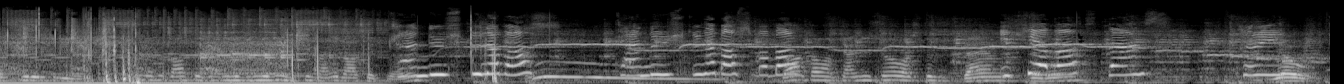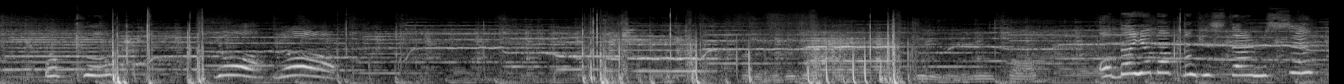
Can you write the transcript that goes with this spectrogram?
Çok gürültülüymüş. Nasıl dans edildiğini bilmediğim için ben de dans etmiyorum. Kendi üstüne bas. Kendi üstüne bas baba. Tamam tamam kendi üstüne bastım. Dance İkiye dedim. bas. Dance. Three. Yo. Two. Yo yo. Odaya bakmak ister misin?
